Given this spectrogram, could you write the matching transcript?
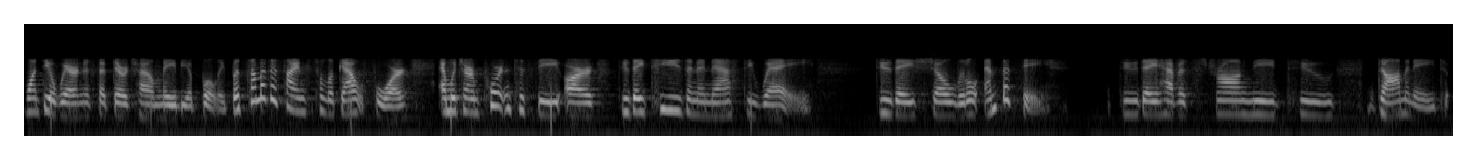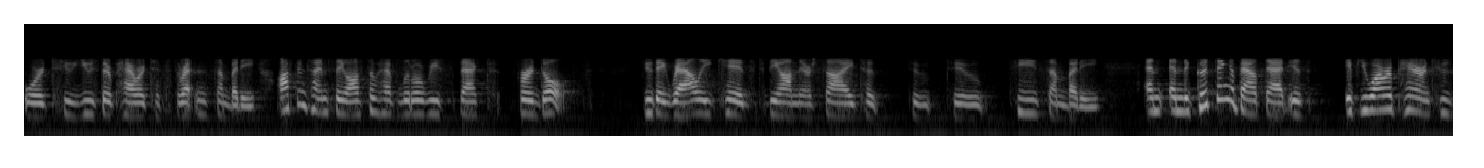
want the awareness that their child may be a bully. But some of the signs to look out for and which are important to see are do they tease in a nasty way? Do they show little empathy? Do they have a strong need to dominate or to use their power to threaten somebody? Oftentimes, they also have little respect for adults. Do they rally kids to be on their side to, to, to tease somebody? And, and the good thing about that is if you are a parent who's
